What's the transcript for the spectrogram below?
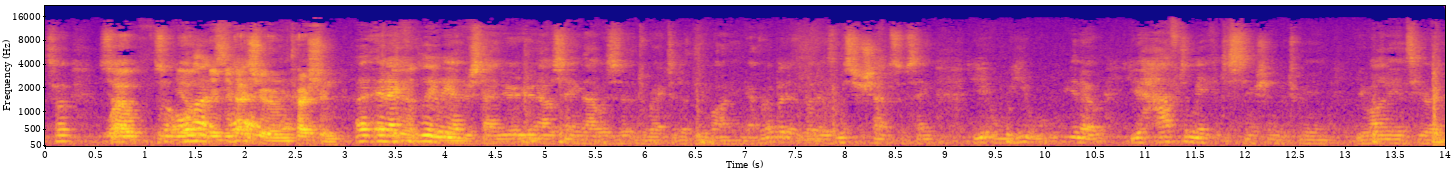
So, so, Well, so all know, that maybe that's your impression. Uh, And I Yeah. completely understand, you're, you're now saying that was uh, directed at the Iranian government, but, but as Mr. Shams was saying, you, you, you know, you have to make a distinction between Iranians here and,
